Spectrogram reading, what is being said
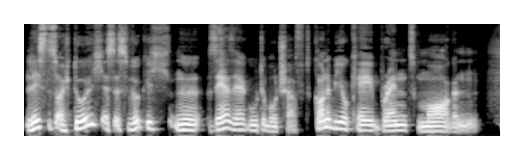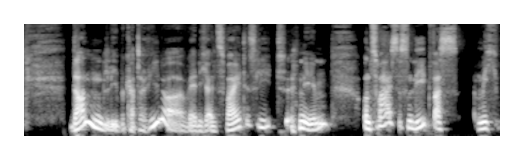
Lest es euch durch. Es ist wirklich eine sehr, sehr gute Botschaft. Gonna be okay, Brent Morgan. Dann, liebe Katharina, werde ich ein zweites Lied nehmen. Und zwar ist es ein Lied, was mich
